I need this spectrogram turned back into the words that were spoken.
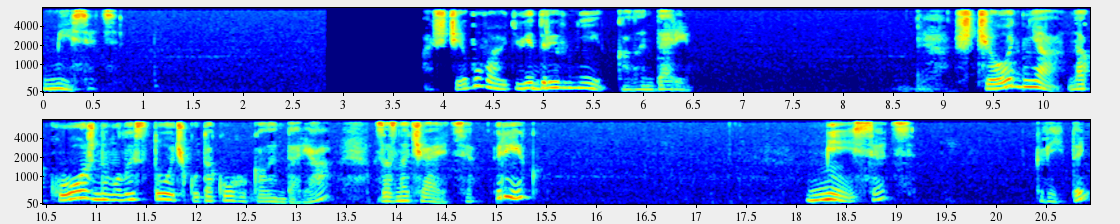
місяць. А ще бувають відривні календарі. Щодня на кожному листочку такого календаря зазначається рік, місяць, квітень,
